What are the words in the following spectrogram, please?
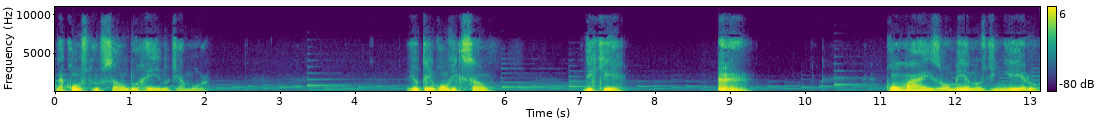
na construção do reino de amor. Eu tenho convicção de que, com mais ou menos dinheiro,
